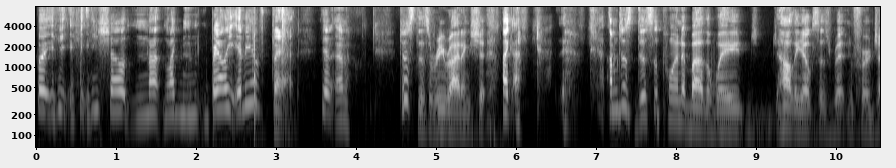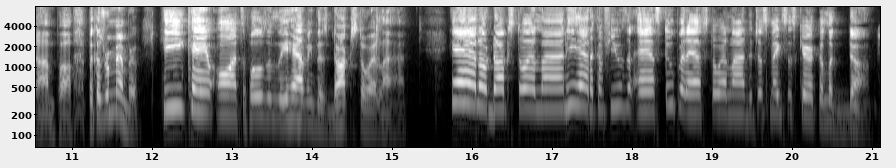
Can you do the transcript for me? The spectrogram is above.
But he he, showed not like barely any of that. Yeah, and just this rewriting shit. Like I, I'm just disappointed by the way Hollyoaks is written for John Paul. Because remember, he came on supposedly having this dark storyline. He had no dark storyline. He had a confusing ass, stupid ass storyline that just makes his character look dumb.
